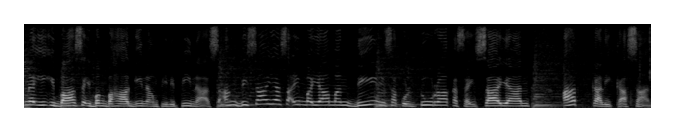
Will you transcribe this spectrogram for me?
Hindi naiiba sa ibang bahagi ng Pilipinas, ang Visayas ay mayaman din sa kultura, kasaysayan at kalikasan.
